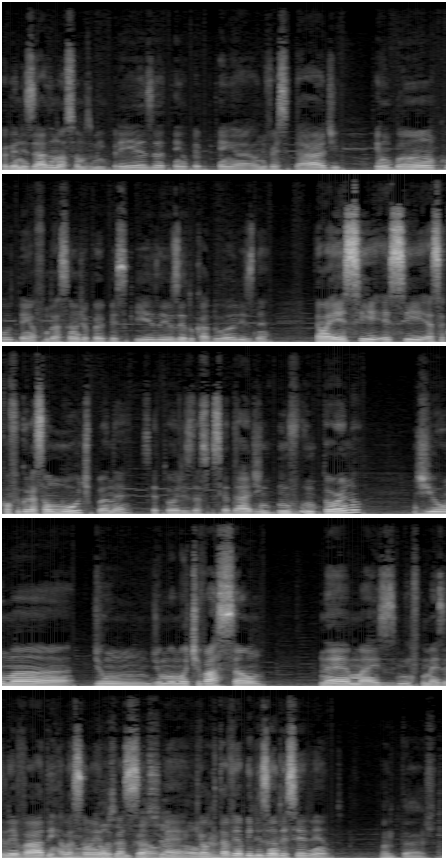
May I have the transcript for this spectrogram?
organizada, nós somos uma empresa, tem, o, tem a universidade, tem um banco, tem a Fundação de Apoio à Pesquisa e os educadores, né? Então é esse, esse, essa configuração múltipla, né, setores da sociedade em, em, em, torno de uma, de, um, de uma motivação, né, mais, enfim, mais elevada em relação à educação, é, que é né? o que está viabilizando esse evento. Fantástico.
